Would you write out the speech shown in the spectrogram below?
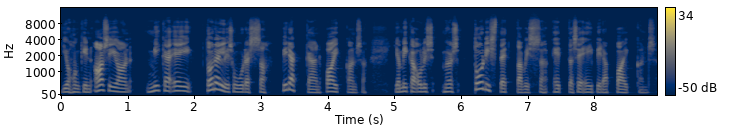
johonkin asiaan, mikä ei todellisuudessa pidäkään paikkansa ja mikä olisi myös todistettavissa, että se ei pidä paikkansa.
